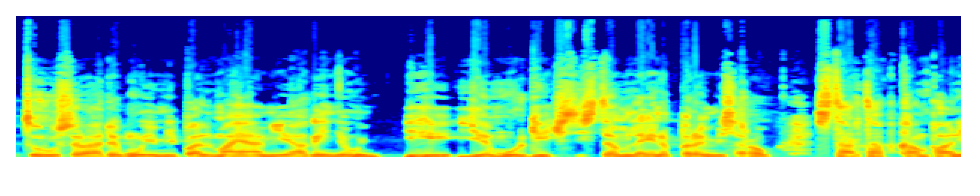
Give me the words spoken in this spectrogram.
ጥሩ ስራ ደግሞ የሚባል ማያሚ ያገኘሁኝ። ይሄ የ mortgage system ላይ ነበረ የሚሰራው startup company።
